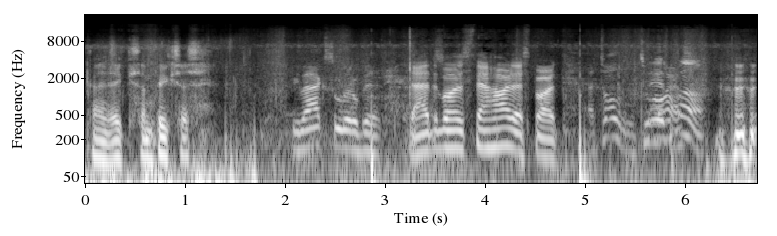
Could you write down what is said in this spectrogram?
Can I take some pictures? Relax a little bit. That was the hardest part. I told you, two It's hours. fun.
